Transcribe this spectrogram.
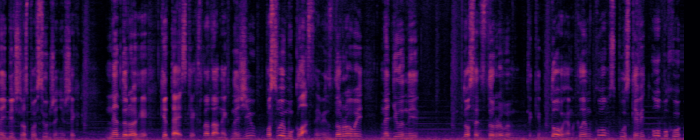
найбільш розповсюдженіших недорогих китайських складаних ножів. По-своєму класний. Він здоровий, наділений досить здоровим таким довгим клинком, спуски від обуху.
